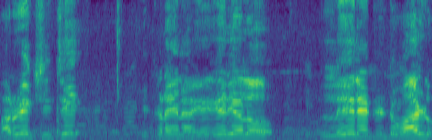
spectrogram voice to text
పర్యవేక్షించి ఇక్కడైనా ఏరియాలో లేనటువంటి వాళ్ళు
